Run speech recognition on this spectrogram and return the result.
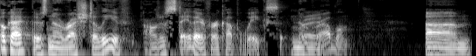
okay, there's no rush to leave. I'll just stay there for a couple weeks, no Right. problem. Um,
